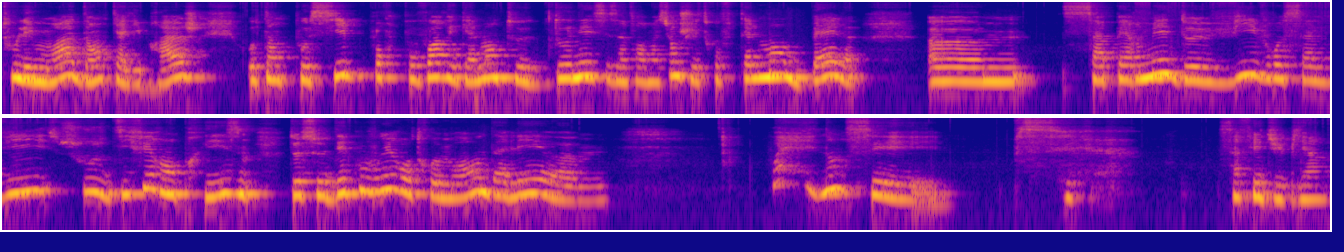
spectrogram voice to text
tous les mois dans Calibrage, autant que possible, pour pouvoir également te donner ces informations. Je les trouve tellement belles. Euh, ça permet de vivre sa vie sous différents prismes, de se découvrir autrement, d'aller... Euh, ouais, non, c'est... Ça fait du bien.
